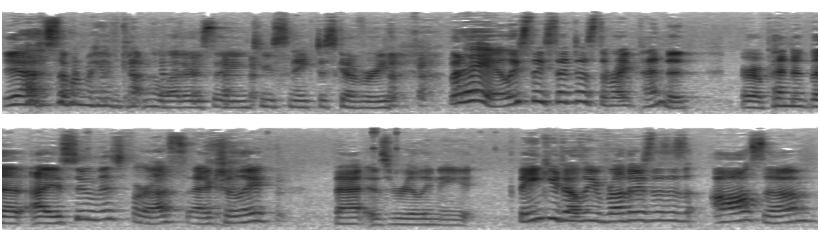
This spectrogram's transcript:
Yeah, someone may have gotten a letter saying to snake discovery. But hey, at least they sent us the right pendant. Or a pendant that I assume is for us, actually. That is really neat. Thank you, W Brothers. This is awesome.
